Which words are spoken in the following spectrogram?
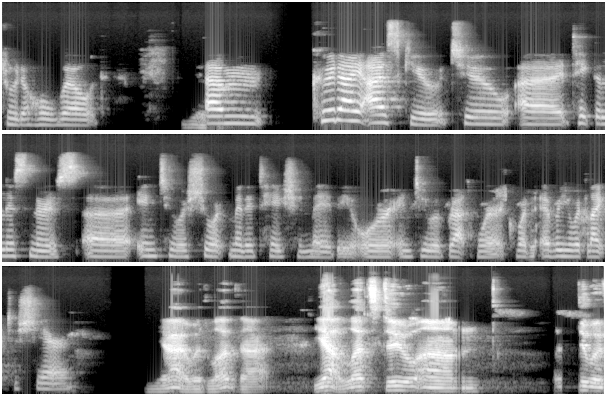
through the whole world. Um, could I ask you to uh, take the listeners uh, into a short meditation, maybe, or into a breath work, whatever you would like to share? Yeah, I would love that. Yeah, let's do um, do a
